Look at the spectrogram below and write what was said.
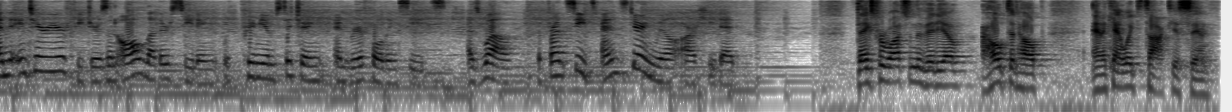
And the interior features an all leather seating with premium stitching and rear folding seats. As well, the front seats and steering wheel are heated. Thanks for watching the video. I hope it helped and I can't wait to talk to you soon.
